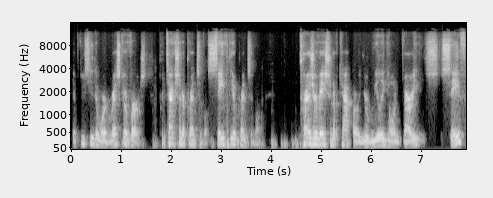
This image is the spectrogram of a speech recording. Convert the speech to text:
if you see the word risk averse, protection of principle, safety of principle, preservation of capital, you're really going very safe.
